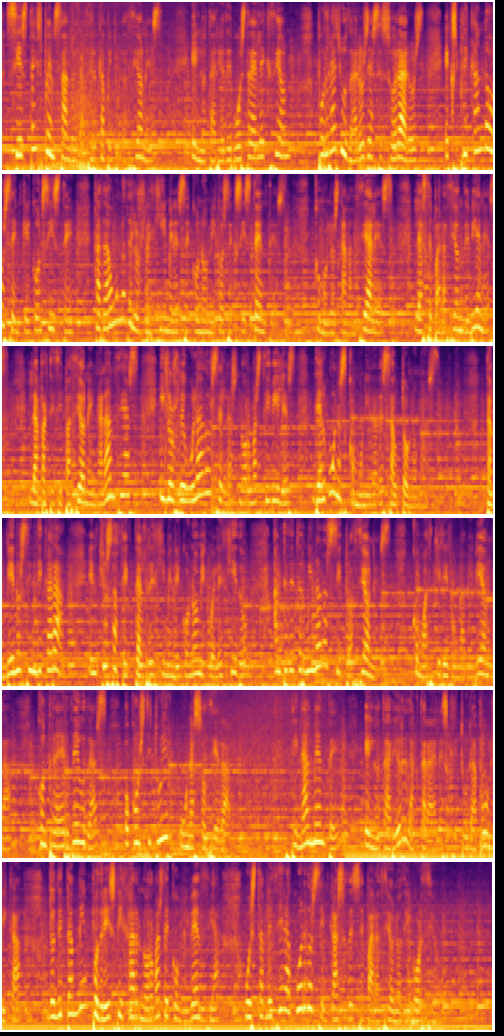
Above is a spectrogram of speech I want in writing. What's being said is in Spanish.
Si estáis pensando en hacer capitulaciones, el notario de vuestra elección podrá ayudaros y asesoraros explicándoos en qué consiste cada uno de los regímenes económicos existentes, como los gananciales, la separación de bienes, la participación en ganancias y los regulados en las normas civiles de algunas comunidades autónomas. También os indicará en qué os afecta el régimen económico elegido ante determinadas situaciones, como adquirir una vivienda, contraer deudas o constituir una sociedad. Finalmente, el notario redactará la escritura pública, donde también podréis fijar normas de convivencia o establecer acuerdos en caso de separación o divorcio.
